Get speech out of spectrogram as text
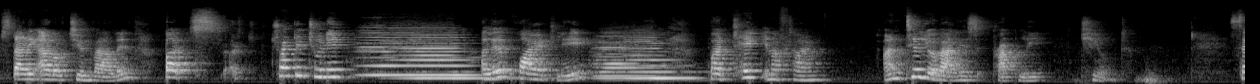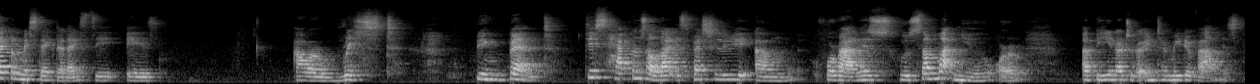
starting out of tune violin. But try to tune it a little quietly, but take enough time until your violin is properly tuned. Second mistake that I see is our wrist being bent. This happens a lot, especially um, for violinists who's somewhat new or a beginner to the intermediate violinist.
